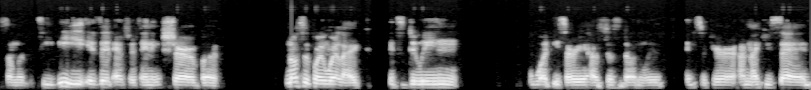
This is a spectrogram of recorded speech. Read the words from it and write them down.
some of the TV. Is it entertaining? Sure, but not to the point where like it's doing what Issa Rae has just done with Insecure. And like you said,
